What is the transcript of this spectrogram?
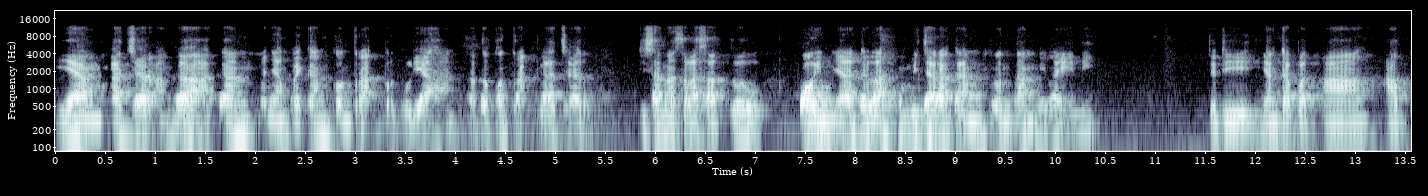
yang mengajar Anda akan menyampaikan kontrak perkuliahan atau kontrak belajar. Di sana salah satu poinnya adalah membicarakan rentang nilai ini. Jadi yang dapat A, AB,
